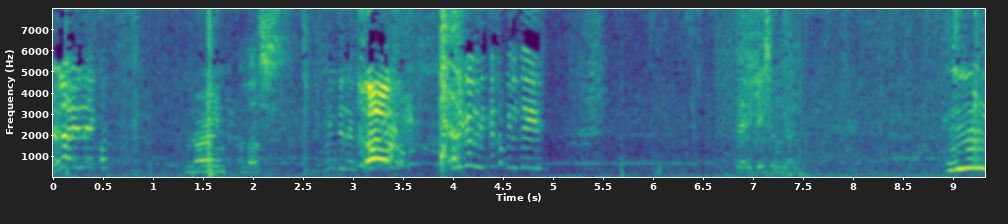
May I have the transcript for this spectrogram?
Ayun na, ayun na, ikon. Nine. Alas. Di mo hindi na. Ah! Sige, hindi ka kapildi. Eh, ikaw isang biyan. Mmm,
